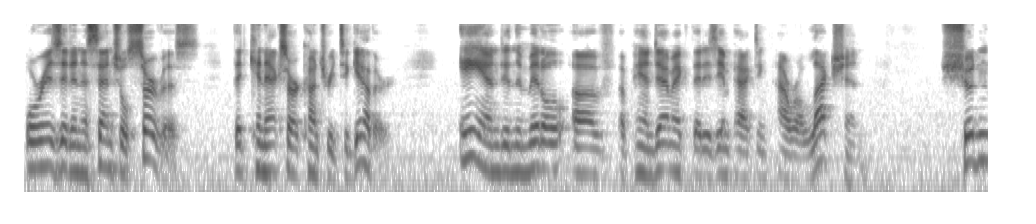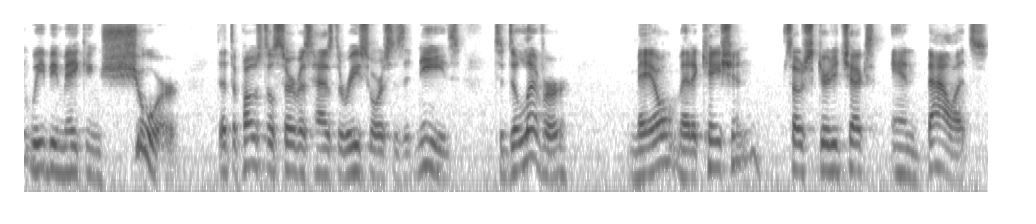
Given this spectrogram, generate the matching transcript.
Or is it an essential service that connects our country together? And in the middle of a pandemic that is impacting our election, shouldn't we be making sure that the Postal Service has the resources it needs to deliver mail, medication, Social Security checks, and ballots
